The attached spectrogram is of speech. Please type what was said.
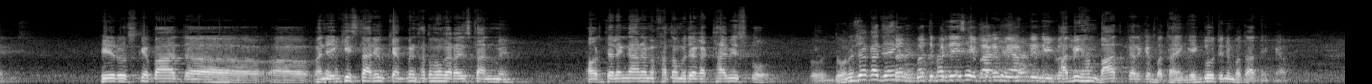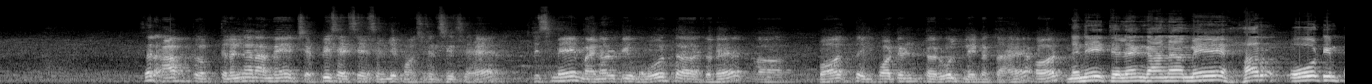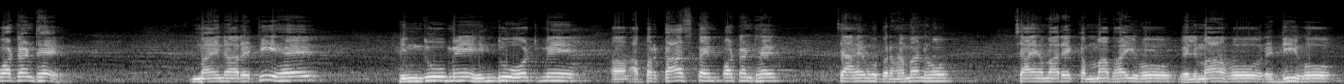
फिर उसके बाद मैंने इक्कीस तारीख को कैंपेन खत्म होगा राजस्थान में। और तेलंगाना में खत्म हो जाएगा अट्ठाईस को। तो दोनों जगह सर जाएँगे। मध्य प्रदेश के बारे में आपने नहीं अभी हम बात करके बताएँगे एक दो दिन में बता देंगे आप। सर आप तेलंगाना में 26 ऐसे असेंबली कॉन्स्टिट्यूंसीज है जिसमें माइनॉरिटी वोट जो है बहुत इम्पोर्टेंट रोल प्ले करता है और नहीं नहीं तेलंगाना में हर वोट इंपॉर्टेंट है। माइनॉरिटी है हिंदू में हिंदू वोट में अपर कास्ट का इम्पोर्टेंट है चाहे वो ब्राह्मण हो। चाहे हमारे कम्मा भाई हो, वेलमा हो, रेड्डी हो,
